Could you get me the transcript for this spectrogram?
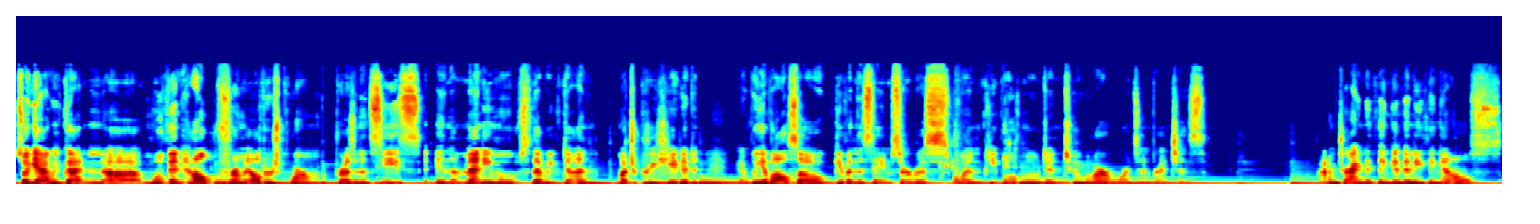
So yeah, we've gotten uh, move-in help from Elders Quorum presidencies in the many moves that we've done. Much appreciated. And we have also given the same service when people have moved into our wards and branches. I'm trying to think of anything else.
